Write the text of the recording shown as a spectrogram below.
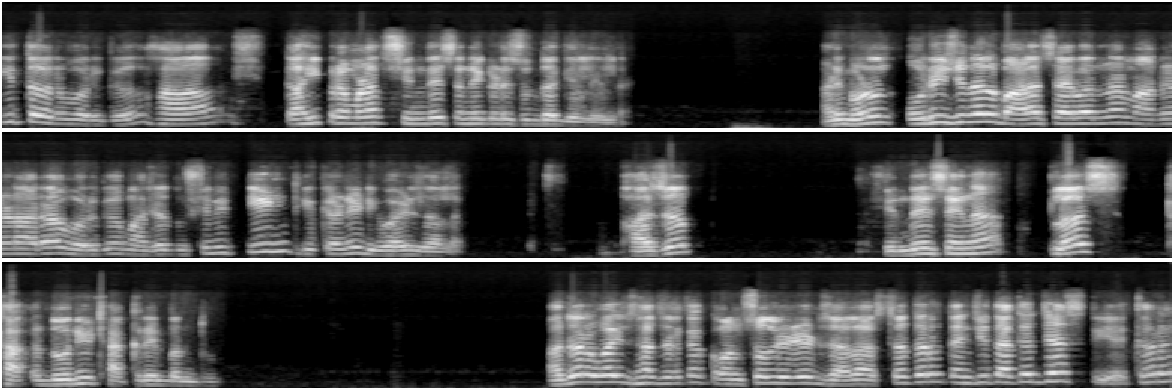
इतर वर्ग हा काही प्रमाणात शिंदे सेनेकडे सुद्धा गेलेला आहे. आणि म्हणून ओरिजिनल बाळासाहेबांना मानणारा वर्ग माझ्या दृष्टीने तीन ठिकाणी डिव्हाइड झाला. भाजप शिंदे सेना प्लस दोन्ही ठाकरे बंधू. अदरवाईज हा जर का कॉन्सॉलिडेट झाला असता तर त्यांची ताकद जास्ती आहे खरं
